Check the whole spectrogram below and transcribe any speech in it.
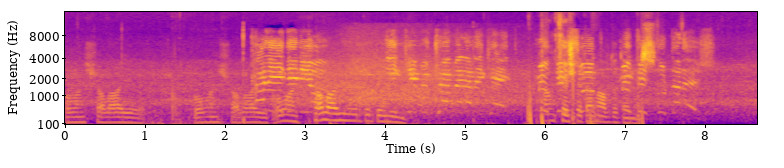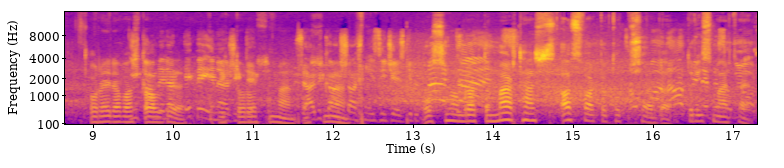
Roland Şalay'ı. Roland Şalay'ı. Deniyor. Şalay'ı vurdu Deniz. Köşeden aldı Deniz. Torreira bastı aldı. Victor. Osimhen. Osimhen. Osman bıraktı. Mertens az farklı top dışarıda. Dries. Mertens.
